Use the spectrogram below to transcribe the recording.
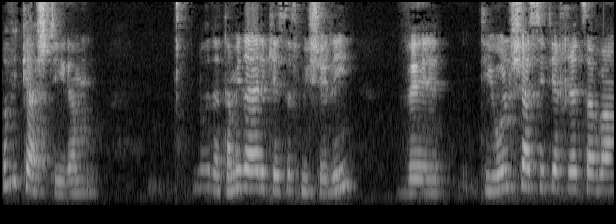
לא ביקשתי, גם, לא יודע, תמיד היה לי כסף משלי, וטיול שעשיתי אחרי צבא.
